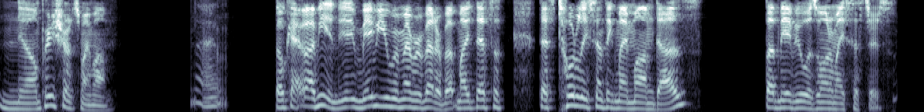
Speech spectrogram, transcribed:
No, I'm pretty sure it's my mom. I, Okay. I mean, maybe you remember better, but my that's a, that's totally something my mom does. But maybe it was one of my sisters.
